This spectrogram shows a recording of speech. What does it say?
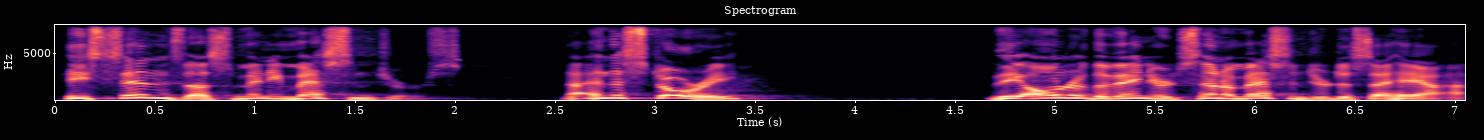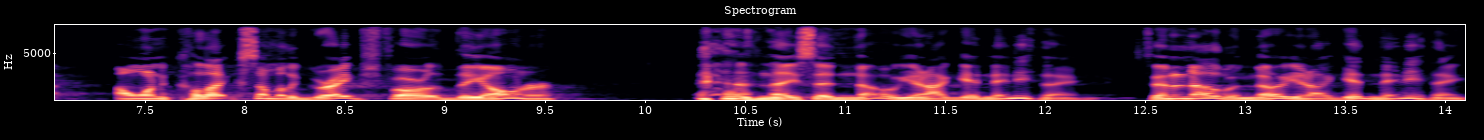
He sends us many messengers. Now, in this story, the owner of the vineyard sent a messenger to say, Hey, I, I want to collect some of the grapes for the owner. And they said, No, you're not getting anything. Send another one. No, you're not getting anything.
